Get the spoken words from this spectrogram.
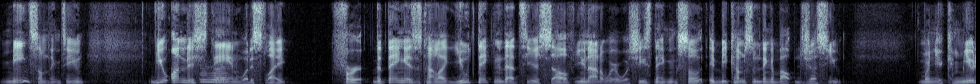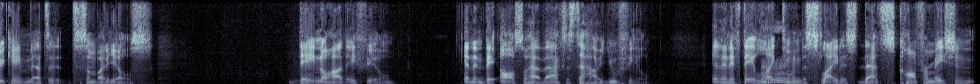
mean something to you. You understand mm-hmm. what it's like. For the thing is, it's kind of like you thinking that to yourself. You're not aware what she's thinking, so it becomes something about just you. When you're communicating that to, to somebody else, they know how they feel, and then they also have access to how you feel. And then if they mm-hmm. like doing the slightest, that's confirmation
